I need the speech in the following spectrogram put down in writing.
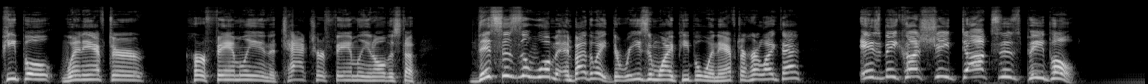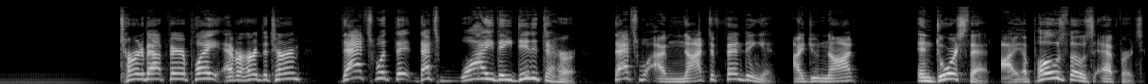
people went after her family and attacked her family and all this stuff. This is the woman, and by the way, the reason why people went after her like that is because she doxes people. Turnabout fair play. Ever heard the term? That's what they, that's why they did it to her. That's why I'm not defending it. I do not endorse that. I oppose those efforts.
